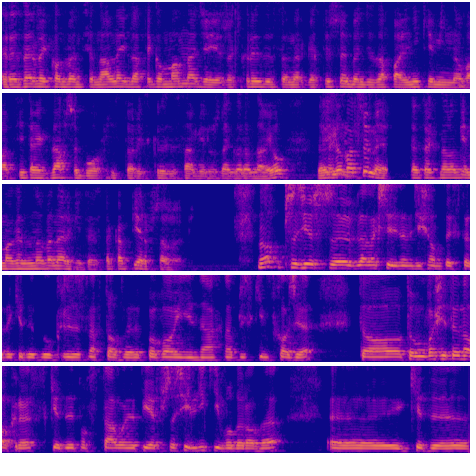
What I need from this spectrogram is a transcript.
rezerwy konwencjonalnej, dlatego mam nadzieję, że kryzys energetyczny będzie zapalnikiem innowacji, tak jak zawsze było w historii z kryzysami różnego rodzaju. No i tak zobaczymy te technologie magazynowe energii. To jest taka pierwsza rzecz. No przecież e, w latach 70., wtedy, kiedy był kryzys naftowy po wojnie na, na Bliskim Wschodzie, to, to był właśnie ten okres, kiedy powstały pierwsze silniki wodorowe, e, kiedy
